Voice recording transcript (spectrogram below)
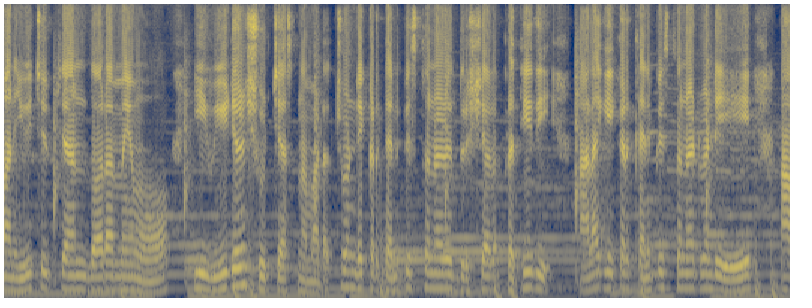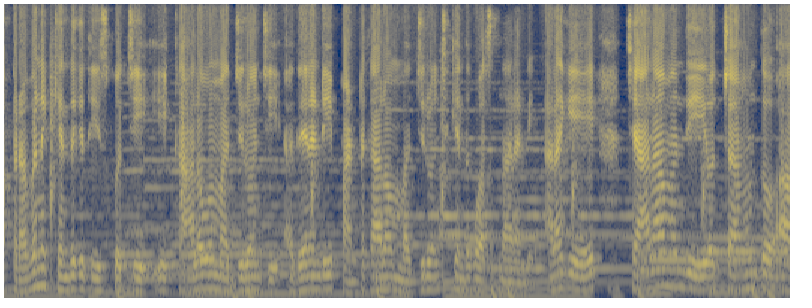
మన యూట్యూబ్ ఛానల్ ద్వారా మేము ఈ వీడియోని షూట్ చేస్తున్నామాట చూడండి ఇక్కడ కనిపిస్తున్న దృశ్యాలు ప్రతిదీ అలాగే ఇక్కడ కనిపిస్తున్నటువంటి ఆ ప్రభని కిందకి తీసుకొచ్చి ఈ కాలువ మధ్యలోంచి అదేనండి పంట కాలం మధ్యలోంచి కిందకు వస్తున్నారండి. అలాగే చాలా మంది ఉత్సాహంతో ఆ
